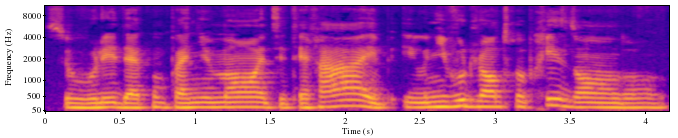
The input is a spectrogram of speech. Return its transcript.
ce volet d'accompagnement, etc. Et, au niveau de l'entreprise, dans, dans,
